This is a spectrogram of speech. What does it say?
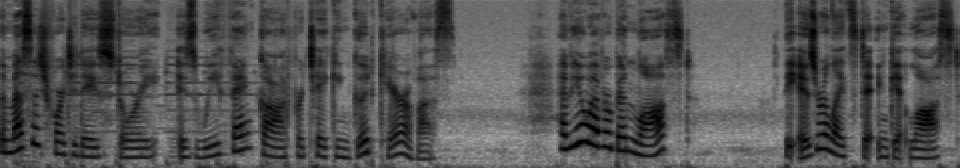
The message for today's story is We thank God for taking good care of us. Have you ever been lost? The Israelites didn't get lost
